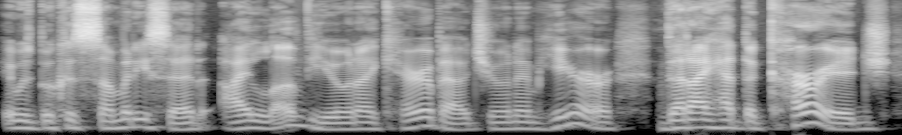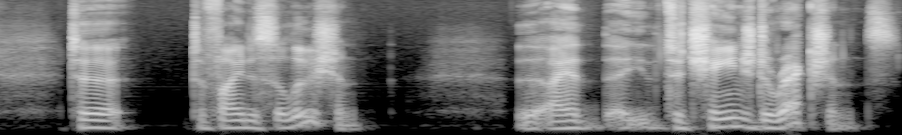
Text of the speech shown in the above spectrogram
It was because somebody said, "I love you and I care about you and I'm here." That I had the courage to to find a solution. I had to change directions.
